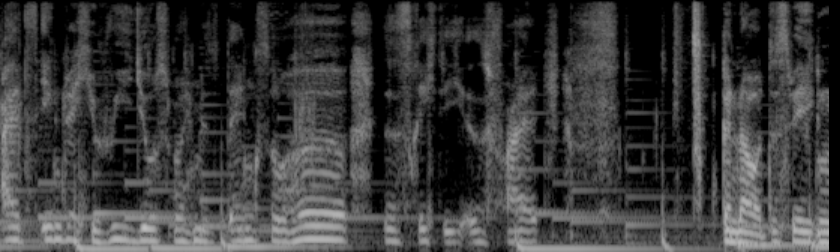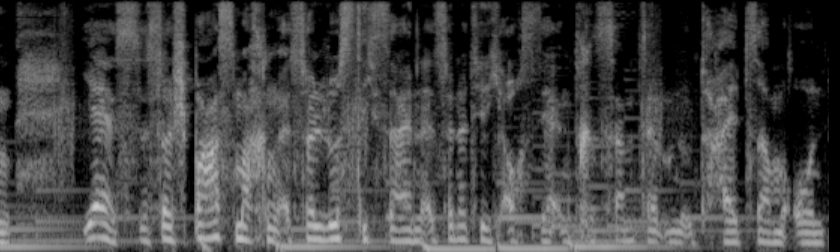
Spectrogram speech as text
als irgendwelche Videos, wo ich mir denke, so, das ist richtig, ist falsch. Genau, deswegen yes, es soll Spaß machen, es soll lustig sein, es soll natürlich auch sehr interessant sein und unterhaltsam und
